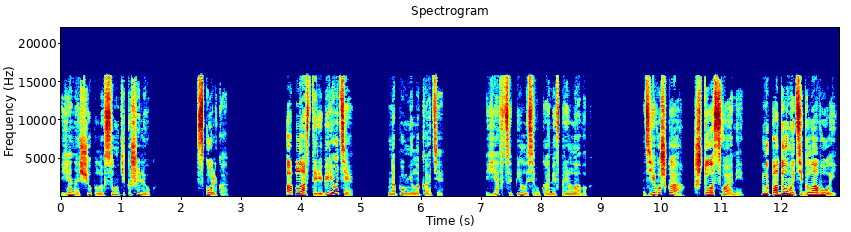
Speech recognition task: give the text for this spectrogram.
я нащупала в сумке кошелек. «Сколько?» «А пластыри берете? напомнила Катя. Я вцепилась руками в прилавок. «Девушка, что с вами? Ну подумайте головой!»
